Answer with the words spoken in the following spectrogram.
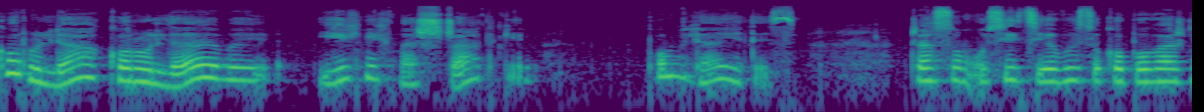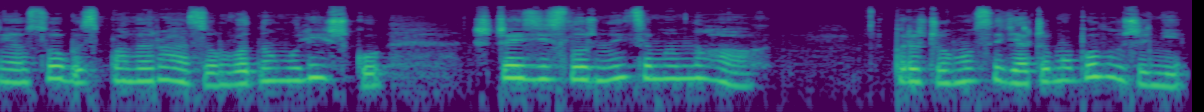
Короля, королеви, їхніх нащадків. Помиляєтесь. Часом усі ці високоповажні особи спали разом в одному ліжку, ще зі служницями в ногах, причому в сидячому положенні,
